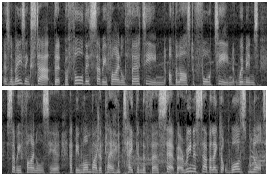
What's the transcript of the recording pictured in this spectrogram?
there's an amazing stat that before this semi final, 13 of the last 14 women's semi finals here had been won by the player who'd taken the first set. But Aryna Sabalenka was not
